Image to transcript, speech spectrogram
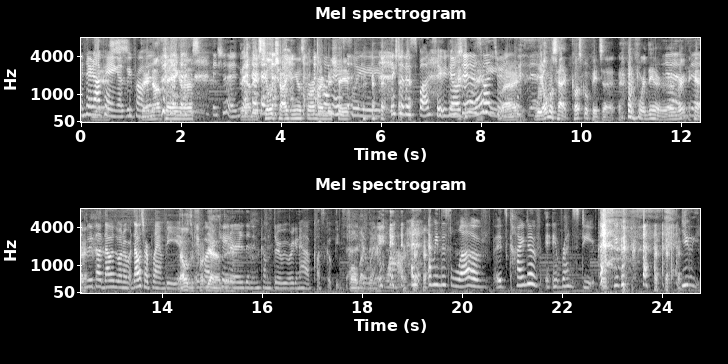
and they're not yes, paying us, we promise. They're not paying us. they should. Yeah, they're still charging us for our membership. Honestly, they should have sponsored They y'all. should have sponsored. Right. Yeah. We almost had Costco pizza for dinner, remember? Yes, yes. We thought that was one of our, that was our plan B. That if, was the if fun- our yeah, the- caterer didn't come through, we were gonna have Costco pizza Fall back dinner. Wow. And, I mean, this love, it's kind of, it, it runs deep. You, guys- you,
